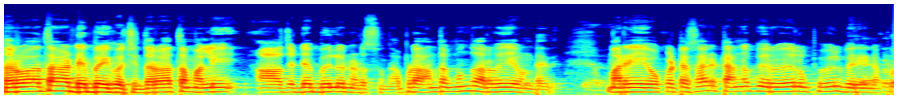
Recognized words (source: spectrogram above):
తర్వాత డెబ్బైకి వచ్చింది. తర్వాత మళ్ళీ ఆ డెబ్బైలో నడుస్తుంది. అప్పుడు అంతకుముందు అరవై ఉండేది. మరి ఒకటేసారి టన్నుకు ఇరవై వేలు ముప్పై వేలు పెరిగినప్పుడు.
